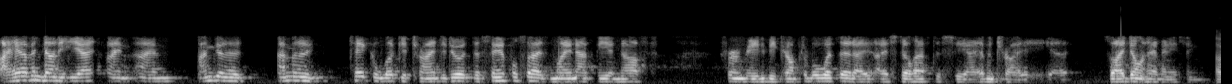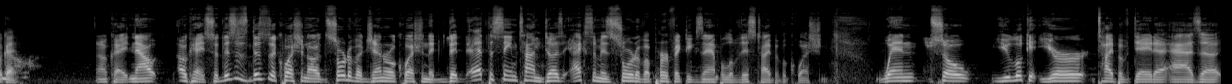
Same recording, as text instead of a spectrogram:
I haven't done it yet. I'm I'm I'm gonna I'm gonna take a look at trying to do it. The sample size might not be enough for me to be comfortable with it. I, I still have to see. I haven't tried it yet, so I don't have anything. Okay. No. Okay, now, okay, so this is this is a question, uh, sort of a general question that, that at the same time does Exum is sort of a perfect example of this type of a question. When so you look at your type of data as a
